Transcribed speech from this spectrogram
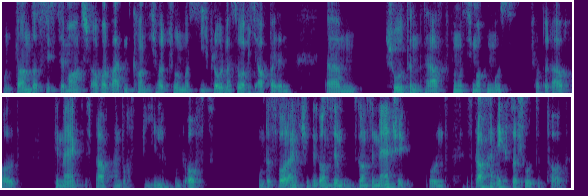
Und dann das systematisch abarbeiten kann sich halt schon massiv lohnen, weil so habe ich auch bei den ähm, Schultern herausgefunden, was ich machen muss. Ich habe dort auch halt gemerkt, es braucht einfach viel und oft. Und das war eigentlich schon die ganze, die ganze Magic. Und es braucht keinen extra Schultertag.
